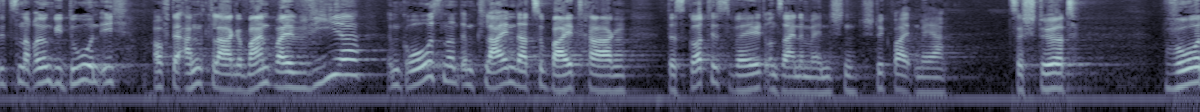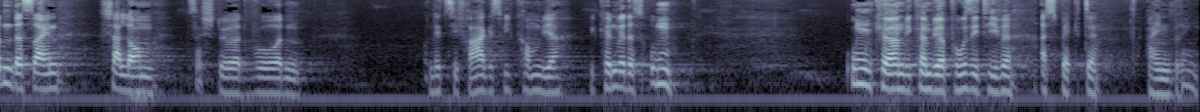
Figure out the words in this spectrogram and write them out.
sitzen auch irgendwie du und ich auf der Anklageband, weil wir im Großen und im Kleinen dazu beitragen, dass Gottes Welt und seine Menschen ein Stück weit mehr zerstört wurden, dass sein Shalom zerstört wurden. Und jetzt die Frage ist, wie kommen wir, wie können wir das um, umkehren, wie können wir positive Aspekte einbringen?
